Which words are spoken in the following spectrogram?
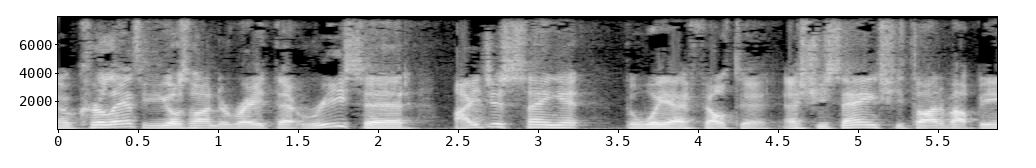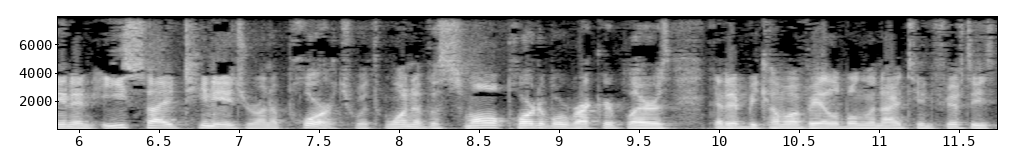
Now, Kurlansky goes on to write that Reeves said, I just sang it the way I felt it. As she sang, she thought about being an East Side teenager on a porch with one of the small portable record players that had become available in the 1950s,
